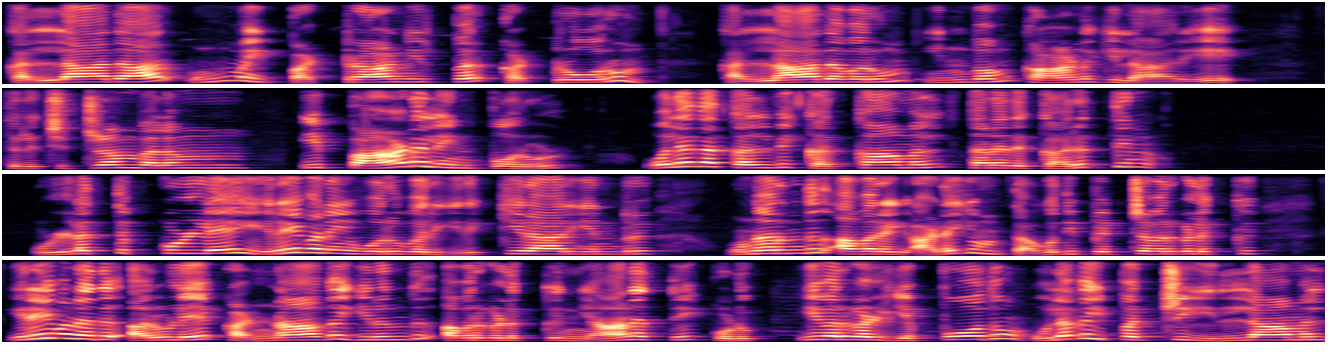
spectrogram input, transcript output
கல்லாதார் உண்மை பற்றா நிற்பர் கற்றோரும். கல்லாதவரும் இன்பம் காணுகிலாரே. திருச்சிற்றம்பலம். இப்பாடலின் பொருள் உலக கல்வி கற்காமல் தனது கருத்தின் உள்ளத்துக்குள்ளே இறைவனை ஒருவர் இருக்கிறார் என்று உணர்ந்து அவரை அடையும் தகுதி பெற்றவர்களுக்கு இறைவனது அருளே கண்ணாக இருந்து அவர்களுக்கு ஞானத்தை கொடு. இவர்கள் எப்போதும் உலகை பற்றி இல்லாமல்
